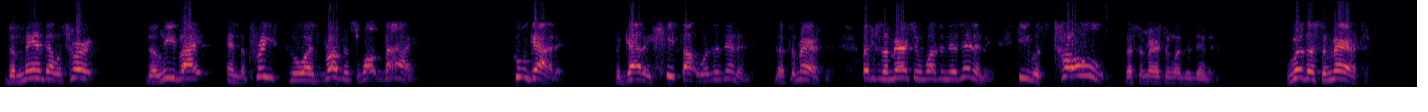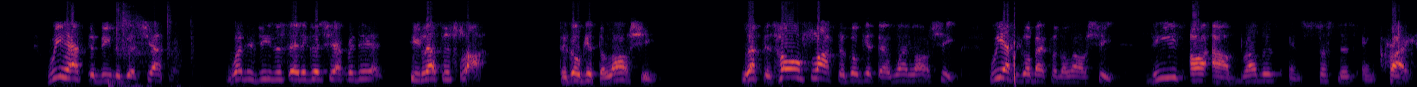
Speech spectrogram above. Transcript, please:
The man that was hurt, the Levite and the priest who were his brothers walked by him. Who got it? The guy that he thought was his enemy, the Samaritan. But the Samaritan wasn't his enemy. He was told the Samaritan was his enemy. We're the Samaritan. We have to be the good shepherd. What did Jesus say the good shepherd did? He left his flock to go get the lost sheep. Left his whole flock to go get that one lost sheep. We have to go back for the lost sheep. These are our brothers and sisters in Christ.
